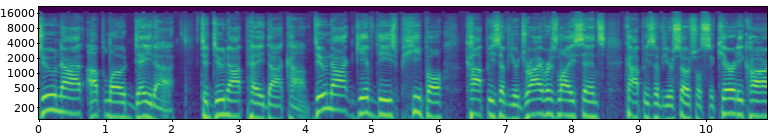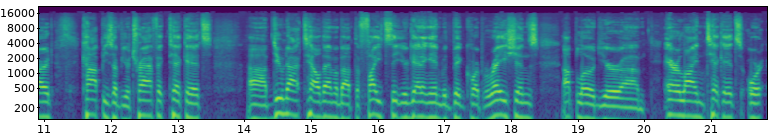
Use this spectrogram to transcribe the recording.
do not upload data to do not pay.com. Do not give these people copies of your driver's license, copies of your social security card, copies of your traffic tickets. Uh, do not tell them about the fights that you're getting in with big corporations. Upload your um, airline tickets or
